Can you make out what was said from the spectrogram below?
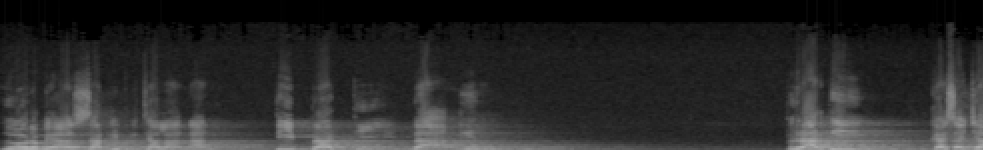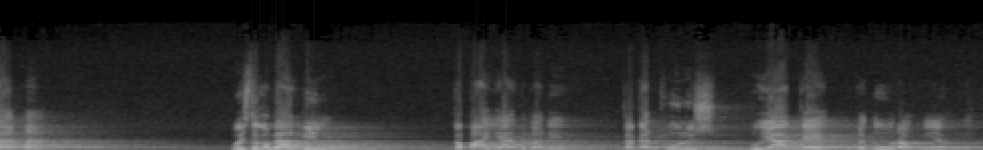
Dorong asar di perjalanan tiba di Bangil. Berarti gak usah jamak. Wis itu ke Bangil. Kepayahan nih kakan fulus. Bu yake keturang ya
